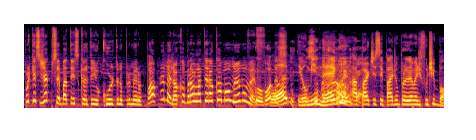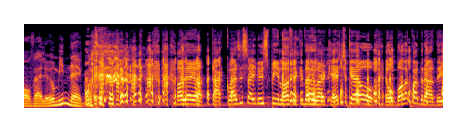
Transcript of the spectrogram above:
porque se já que você bater escanteio curto no primeiro pau, é melhor cobrar o lateral com a mão mesmo, velho. Foda-se. Eu me nego concordo, a participar de um programa de futebol, velho. Eu me nego. Olha aí, ó. Tá quase saindo o spin-off aqui da Nelarcast, que é o, é o Bola Quadrada, hein?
